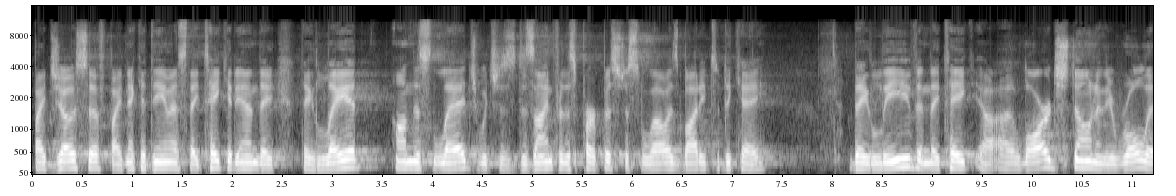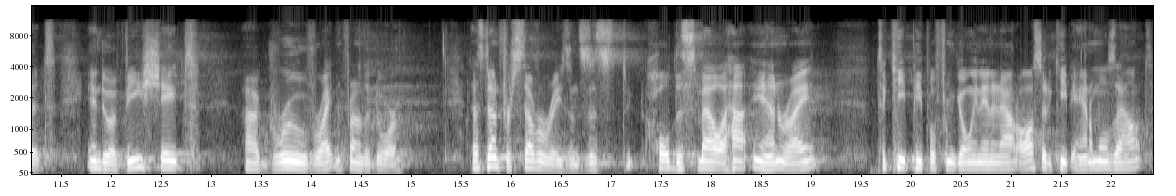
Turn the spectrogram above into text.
by Joseph, by Nicodemus. They take it in, they, they lay it on this ledge, which is designed for this purpose, just to allow his body to decay. They leave and they take a, a large stone and they roll it into a V shaped uh, groove right in front of the door. That's done for several reasons. It's to hold the smell in, right? To keep people from going in and out, also to keep animals out.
